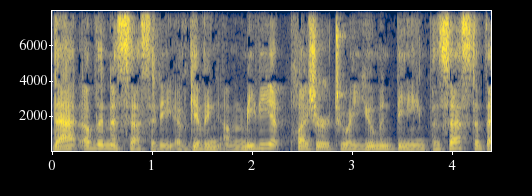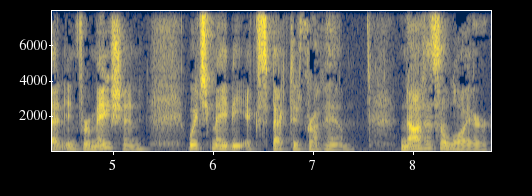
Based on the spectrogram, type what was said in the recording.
that of the necessity of giving immediate pleasure to a human being possessed of that information which may be expected from him, not as a lawyer,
